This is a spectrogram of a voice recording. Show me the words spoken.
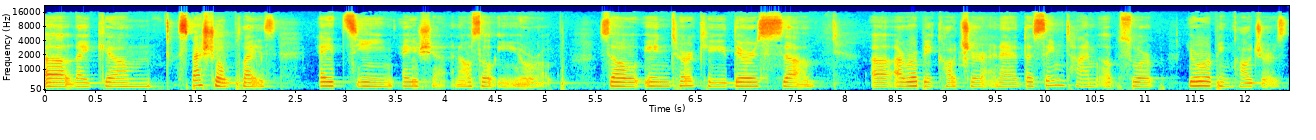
uh, like um, special place. It's in Asia and also in Europe. So in Turkey, there's um, uh, Arabic culture and at the same time absorb European cultures.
